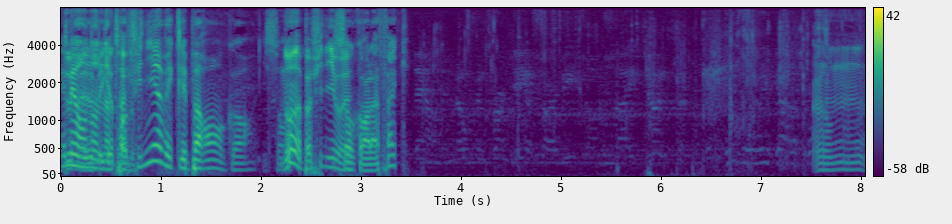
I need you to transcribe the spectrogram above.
Eh, mais on n'en a pas fini avec les parents encore. non, on n'a pas fini. Ils sont encore à la fac. Hum.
